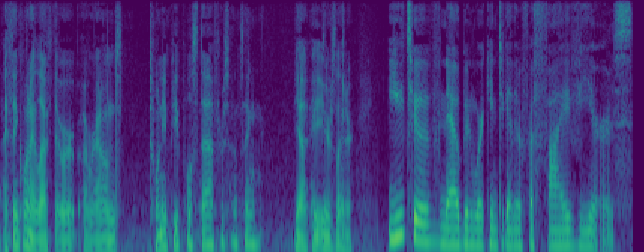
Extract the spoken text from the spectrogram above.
I think when I left there were around twenty people staff or something. Yeah, eight years later. You two have now been working together for five years.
